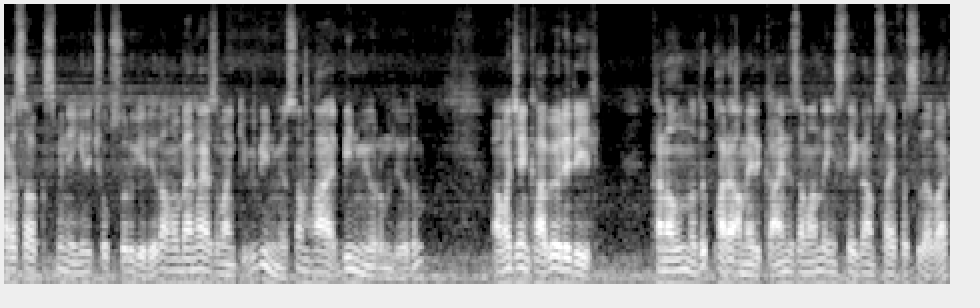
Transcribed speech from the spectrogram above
parasal kısmıyla ilgili çok soru geliyordu ama ben her zaman gibi bilmiyorsam ha, bilmiyorum diyordum. Ama Cenk abi öyle değil. Kanalın adı Para Amerika. Aynı zamanda Instagram sayfası da var.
